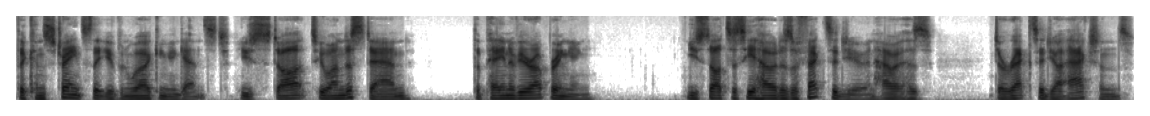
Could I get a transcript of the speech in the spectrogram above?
the constraints that you've been working against. You start to understand the pain of your upbringing, you start to see how it has affected you and how it has directed your actions.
